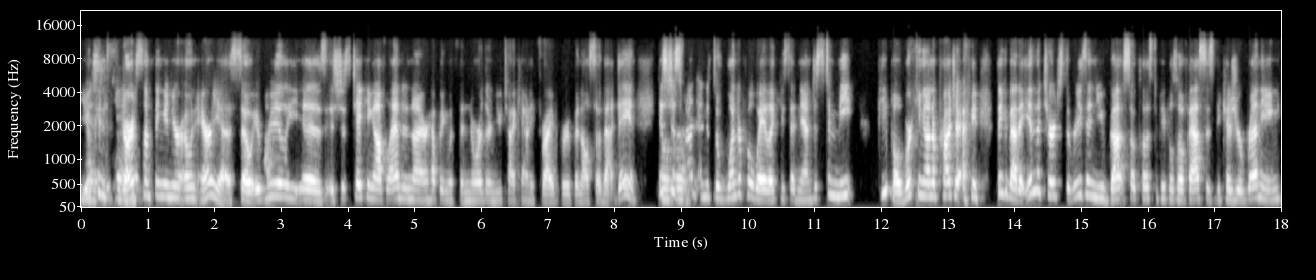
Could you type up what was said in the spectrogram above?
you yes, can you start can. something in your own area. So it really is, it's just taking off. Landon and I are helping with the Northern Utah County Thrive Group and also that day. And it's oh, just good. fun. And it's a wonderful way, like you said, Nan, just to meet people working on a project. I mean, think about it. In the church, the reason you got so close to people so fast is because you're running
